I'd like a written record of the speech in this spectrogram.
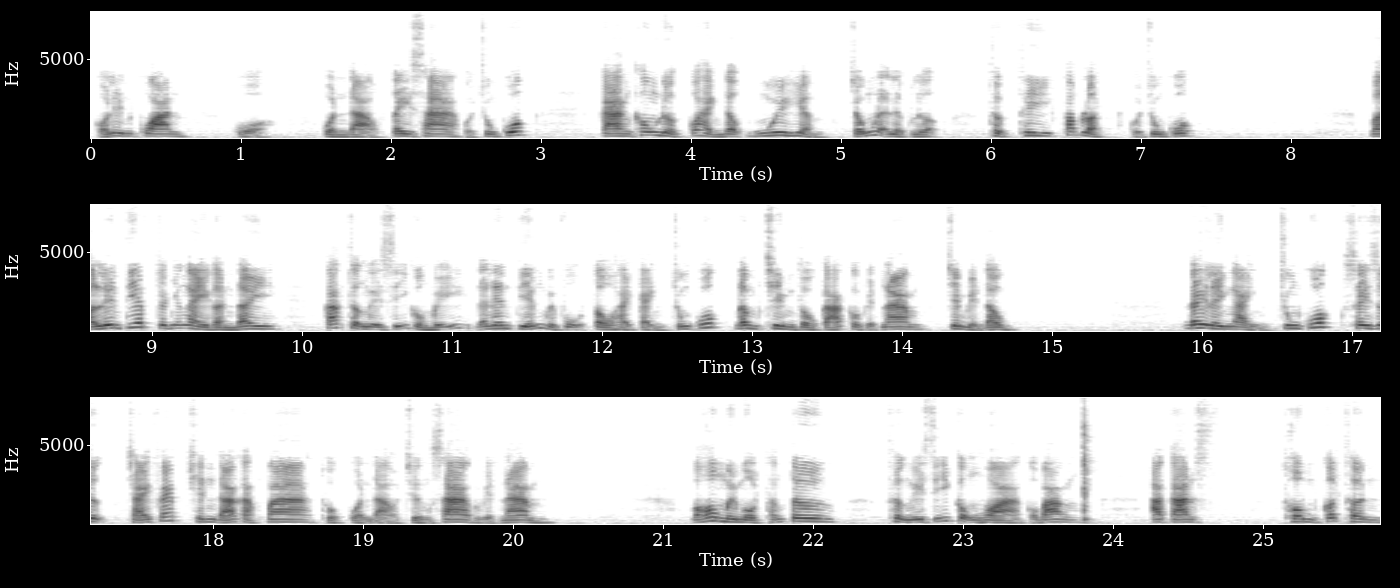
có liên quan của quần đảo Tây Sa của Trung Quốc, càng không được có hành động nguy hiểm chống lại lực lượng thực thi pháp luật của Trung Quốc. Và liên tiếp trong những ngày gần đây, các thượng nghị sĩ của Mỹ đã lên tiếng về vụ tàu hải cảnh Trung Quốc đâm chìm tàu cá của Việt Nam trên Biển Đông. Đây là hình ảnh Trung Quốc xây dựng trái phép trên đá Gạc Ma thuộc quần đảo Trường Sa của Việt Nam. Vào hôm 11 tháng 4, Thượng nghị sĩ Cộng hòa của bang Arkansas Tom Cotton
